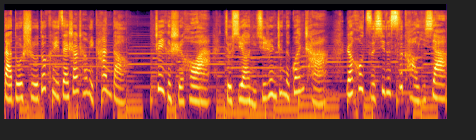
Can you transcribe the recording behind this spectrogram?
大多数都可以在商场里看到。这个时候啊，就需要你去认真的观察。然后仔细的思考一下，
